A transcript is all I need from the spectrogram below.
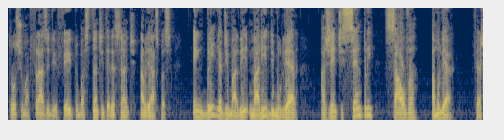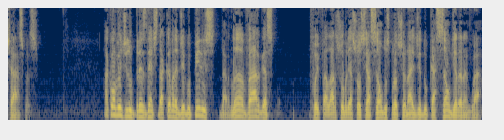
trouxe uma frase de efeito bastante interessante. Abre aspas em briga de marido e mulher, a gente sempre salva a mulher. Fecha aspas. A convite do presidente da Câmara, Diego Pires, Darlan Vargas, foi falar sobre a Associação dos Profissionais de Educação de Araranguá.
